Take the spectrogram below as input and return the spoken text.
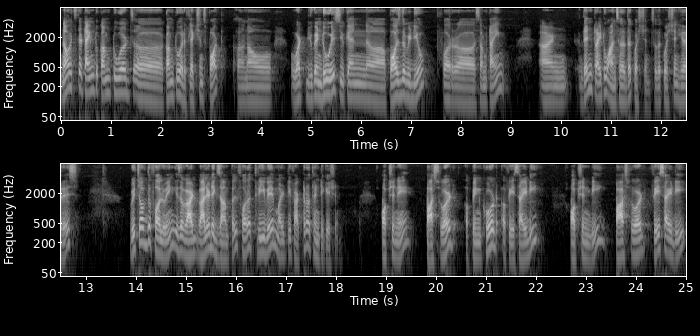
Now it's the time to come towards uh, come to a reflection spot. Uh, now what you can do is you can uh, pause the video for uh, some time and then try to answer the question. So the question here is which of the following is a valid example for a three-way multi-factor authentication? Option A password, a pin code, a face ID. Option B password, face ID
